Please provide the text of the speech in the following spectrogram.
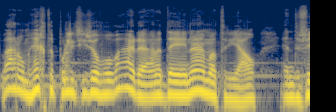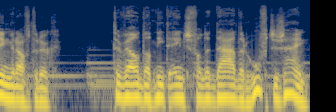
Waarom hecht de politie zoveel waarde aan het DNA-materiaal en de vingerafdruk? Terwijl dat niet eens van de dader hoeft te zijn.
